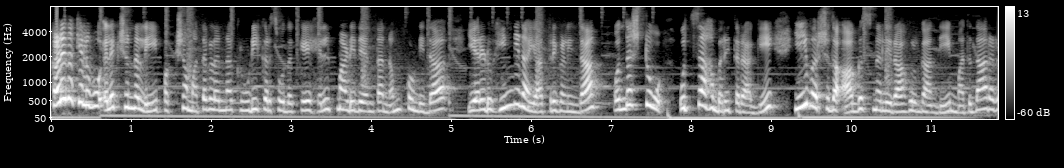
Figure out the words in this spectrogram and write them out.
ಕಳೆದ ಕೆಲವು ಎಲೆಕ್ಷನ್ನಲ್ಲಿ ಪಕ್ಷ ಮತಗಳನ್ನ ಕ್ರೋಢೀಕರಿಸೋದಕ್ಕೆ ಹೆಲ್ಪ್ ಮಾಡಿದೆ ಅಂತ ನಂಬಿಕೊಂಡಿದ್ದ ಎರಡು ಹಿಂದಿನ ಯಾತ್ರೆಗಳಿಂದ ಒಂದಷ್ಟು ಉತ್ಸಾಹಭರಿತರಾಗಿ ಈ ವರ್ಷದ ಆಗಸ್ಟ್ನಲ್ಲಿ ರಾಹುಲ್ ಗಾಂಧಿ ಮತದಾರರ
